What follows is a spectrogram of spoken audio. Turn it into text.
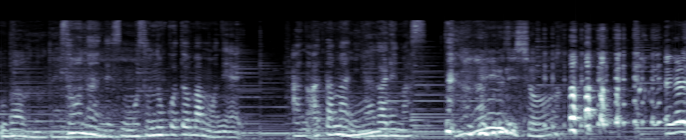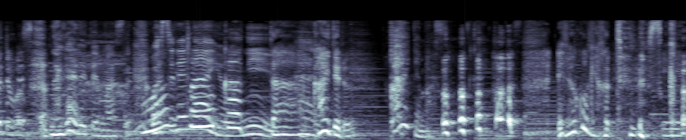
奪うので。そうなんです。もうその言葉もね、あの頭に流れます。流れるでしょ？流れてますか？流れてます。忘れないように、はい。書いてる？書いてます。えどこに貼ってんですか？えっと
